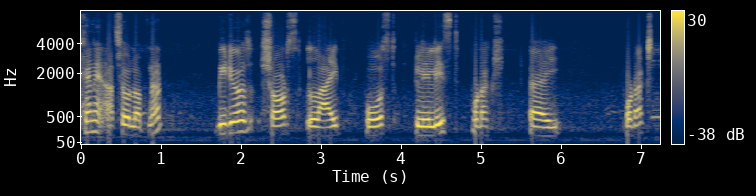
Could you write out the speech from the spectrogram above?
এখানে আছে হলো আপনার video shorts live post playlist product এই প্রোডাক্ট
